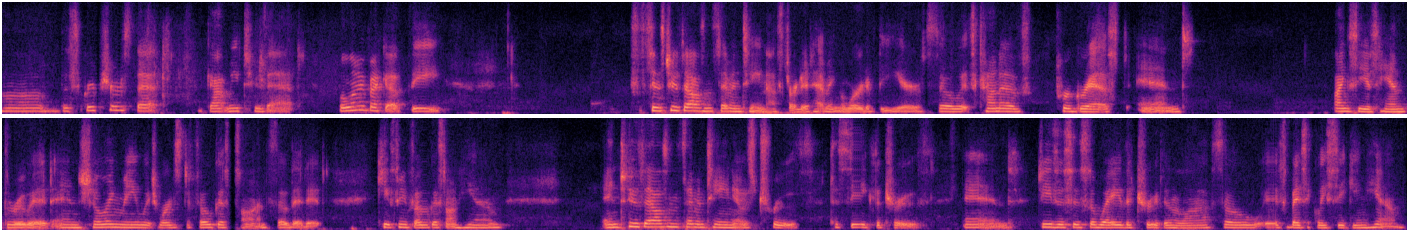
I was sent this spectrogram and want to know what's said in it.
uh, the scriptures that got me to that. Well, let me back up. The since 2017, I started having a word of the year, so it's kind of progressed, and I can see his hand through it and showing me which words to focus on, so that it keeps me focused on him. In 2017, it was truth to seek the truth, and Jesus is the way, the truth, and the life. So it's basically seeking Him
